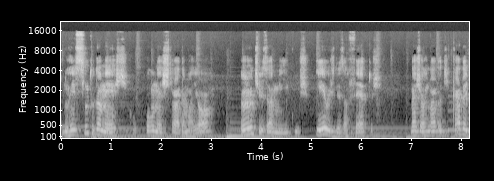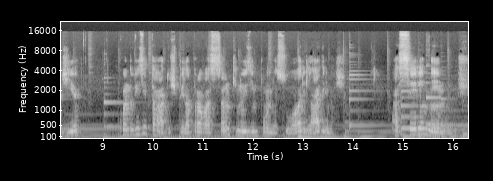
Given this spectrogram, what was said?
no recinto doméstico ou na estrada maior, ante os amigos e os desafetos, na jornada de cada dia, quando visitados pela provação que nos impõe a suor e lágrimas, asserenemo-nos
